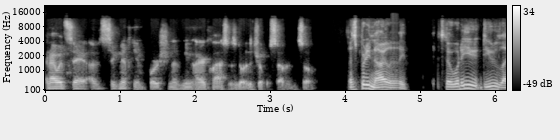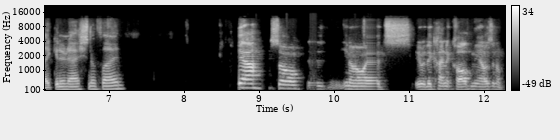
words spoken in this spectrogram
and I would say a significant portion of new hire classes go to the triple seven. So that's pretty gnarly. So, what do you do? You like international flying? Yeah. So, you know, it's it, they kind of called me. I was in a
